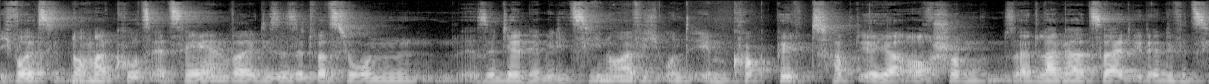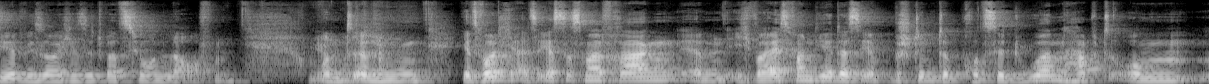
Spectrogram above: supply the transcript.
Ich wollte es noch mal kurz erzählen, weil diese Situationen sind ja in der Medizin häufig und im Cockpit habt ihr ja auch schon seit langer Zeit identifiziert, wie solche Situationen laufen. Und ähm, jetzt wollte ich als erstes mal fragen, ähm, ich weiß von dir, dass ihr bestimmte Prozeduren habt, um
